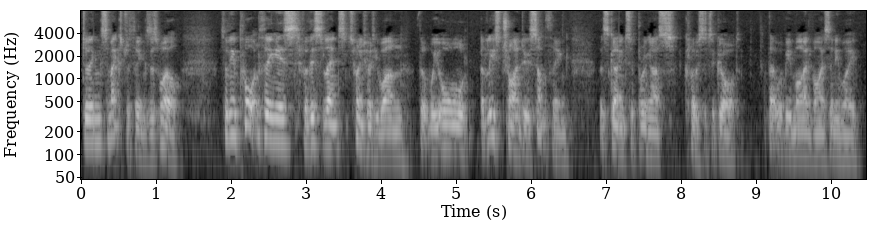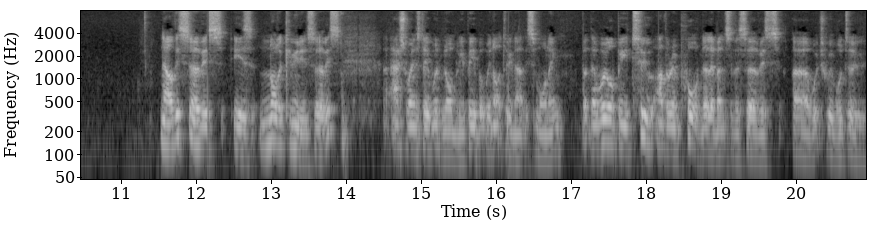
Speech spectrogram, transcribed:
doing some extra things as well. So the important thing is for this Lent 2021 that we all at least try and do something that's going to bring us closer to God. That would be my advice anyway. Now this service is not a communion service. Ash Wednesday would normally be, but we're not doing that this morning. But there will be two other important elements of the service uh, which we will do.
